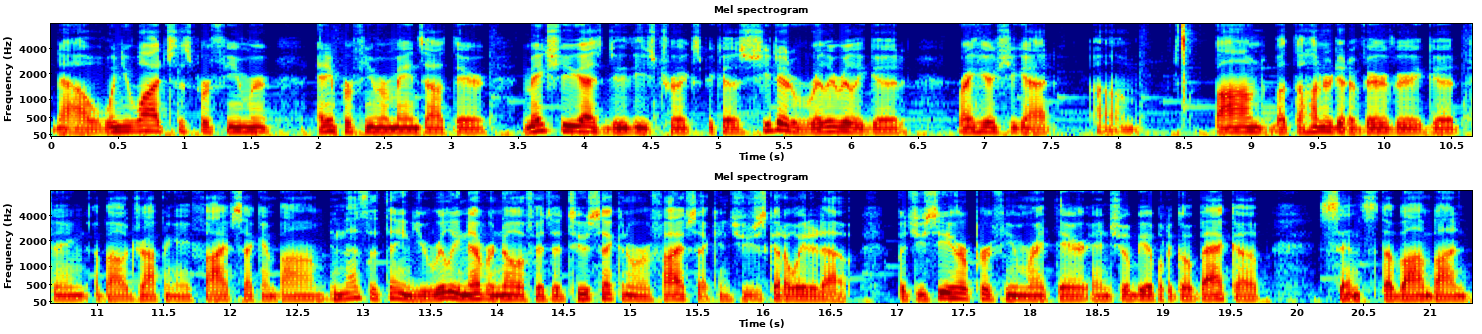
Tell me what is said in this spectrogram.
Now when you watch this Perfumer, any Perfumer mains out there, make sure you guys do these tricks because she did really really good. Right here she got um, bombed, but the hunter did a very, very good thing about dropping a five second bomb. And that's the thing, you really never know if it's a two second or a five seconds, you just gotta wait it out. But you see her perfume right there and she'll be able to go back up since the bonbon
